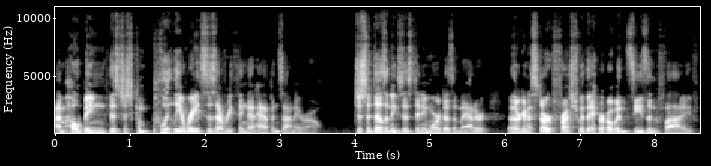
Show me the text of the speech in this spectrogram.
I'm hoping this just completely erases everything that happens on Arrow. Just it doesn't exist anymore, doesn't matter. And they're going to start fresh with Arrow in season five.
